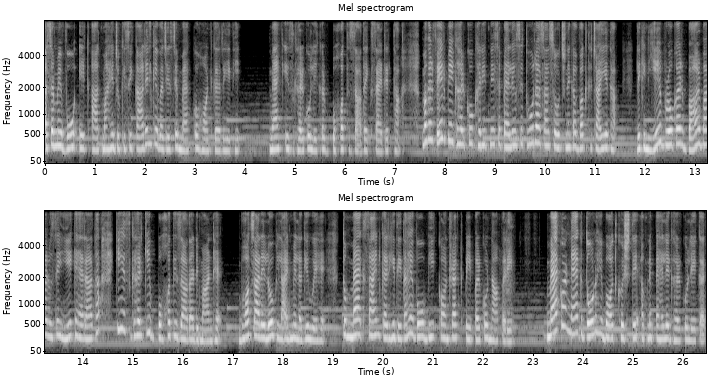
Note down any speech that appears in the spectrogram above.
असल में वो एक आत्मा है जो किसी कारण के वजह से मैक को हॉन्ट कर रही थी। मैक इस घर को लेकर बहुत ज़्यादा एक्साइटेड था। मगर फिर भी घर को खरीदने से पहले उसे थोड़ा सा सोचने का वक्त चाहिए था। लेकिन ये ब्रोकर बार बार उसे ये कह रहा था कि इस घर की बहुत ही ज़्यादा डिमांड है। बहुत सारे लोग लाइन में लगे हुए हैं तो मैक साइन कर ही देता है, वो भी कॉन्ट्रैक्ट पेपर को ना पड़े मैक और नैक दोनों ही बहुत खुश थे अपने पहले घर को लेकर।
